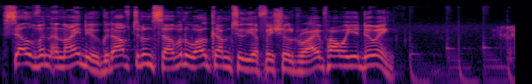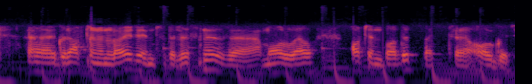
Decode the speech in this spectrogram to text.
Selvan Naidoo. Good afternoon, Selvan. Welcome to the official drive. How are you doing? Uh, good afternoon, Lloyd, and to the listeners. Uh, I'm all well, hot and bothered, but uh, all good.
